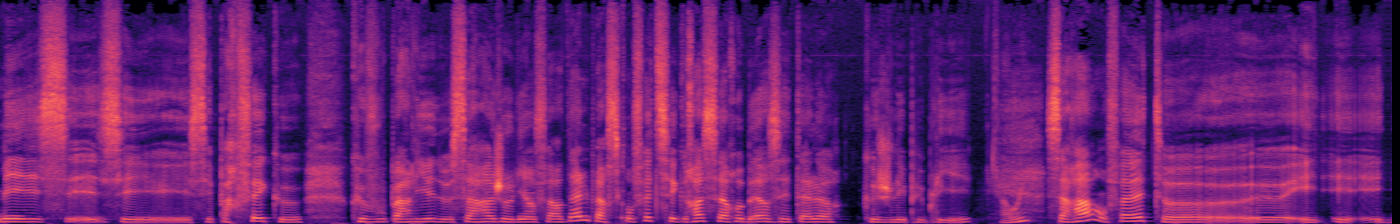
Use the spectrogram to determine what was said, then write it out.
Mais c'est parfait que, que vous parliez de Sarah Jolien Fardel parce qu'en fait, c'est grâce à Robert Zettaler que je l'ai publié. Ah oui? Sarah, en fait, euh, est,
